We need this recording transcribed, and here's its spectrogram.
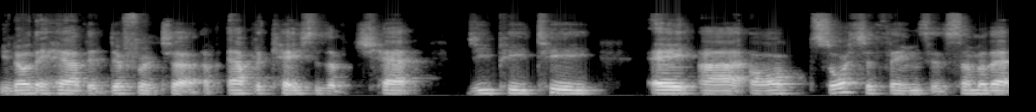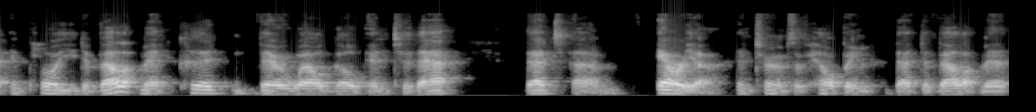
You know, they have the different uh, applications of chat, GPT, AI, all sorts of things, and some of that employee development could very well go into that, that um, area in terms of helping that development.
